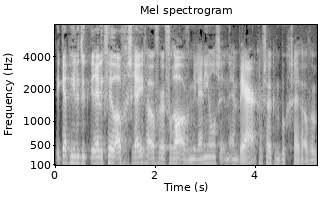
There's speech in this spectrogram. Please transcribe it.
ik heb hier natuurlijk redelijk veel over geschreven, over, vooral over millennials en, en werk of zo. Ik heb een boek geschreven over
